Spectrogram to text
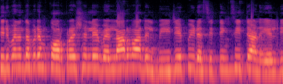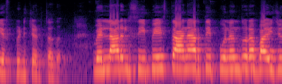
തിരുവനന്തപുരം കോർപ്പറേഷനിലെ വെള്ളാർ വാർഡിൽ ബി ജെ പിയുടെ സിറ്റിംഗ് സീറ്റാണ് എൽ ഡി എഫ് പിടിച്ചെടുത്തത്. വെള്ളാറിൽ സി പി ഐ സ്ഥാനാർത്ഥി പുനന്തുറ ബൈജു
